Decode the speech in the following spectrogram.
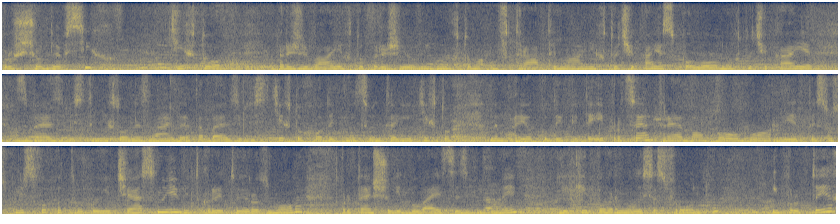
про що для всіх. Ті, хто переживає, хто пережив війну, хто втрати має, хто чекає з полону, хто чекає з безвісти, ніхто не знає, де та безвість, ті, хто ходить на цвинтарі, ті, хто не має куди піти. І про це треба говорити. Суспільство потребує чесної, відкритої розмови про те, що відбувається з людьми, які повернулися з фронту, і про тих,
